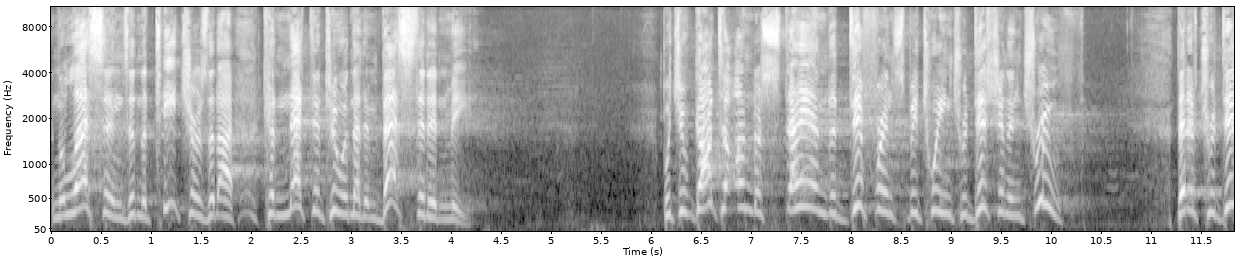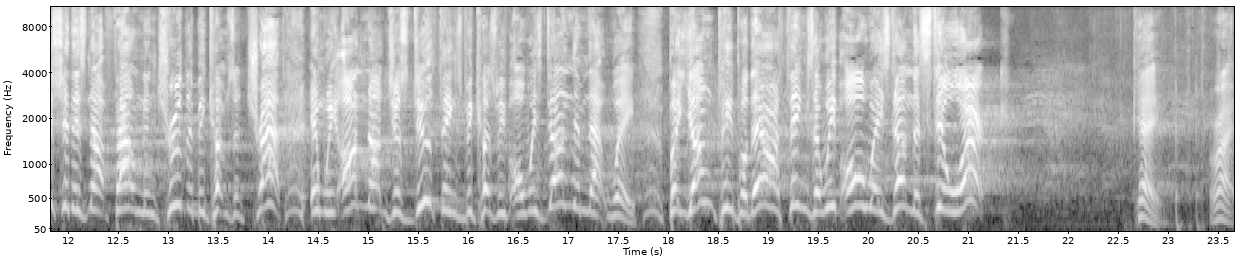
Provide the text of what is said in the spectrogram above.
and the lessons and the teachers that I connected to and that invested in me. But you've got to understand the difference between tradition and truth. That if tradition is not found in truth, it becomes a trap. And we ought not just do things because we've always done them that way. But young people, there are things that we've always done that still work. Okay, all right.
